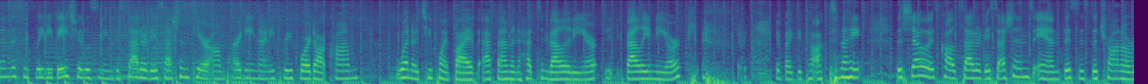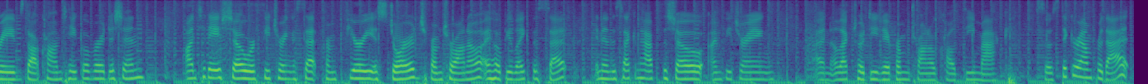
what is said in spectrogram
Doing? This is Lady Bass. You're listening to Saturday Sessions here on Party934.com, 102.5 FM in Hudson Valley, New York. Valley, New York. if I could talk tonight. The show is called Saturday Sessions, and this is the TorontoRaves.com Takeover Edition. On today's show, we're featuring a set from Furious George from Toronto. I hope you like this set. And in the second half of the show, I'm featuring an electro DJ from Toronto called DmaC. So stick around for that.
